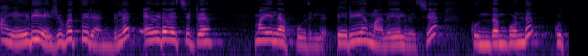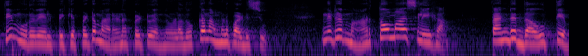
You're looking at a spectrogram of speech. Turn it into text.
ആ എ ഡി എഴുപത്തി രണ്ടിൽ എവിടെ വെച്ചിട്ട്? മൈലാപ്പൂരിൽ പെരിയ മലയിൽ വെച്ച് കുന്തം കൊണ്ട് കുത്തി മുറിവേൽപ്പിക്കപ്പെട്ട് മരണപ്പെട്ടു എന്നുള്ളതൊക്കെ നമ്മൾ പഠിച്ചു. എന്നിട്ട് മാർത്തോമാസ്ലിഹ തന്റെ ദൗത്യം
